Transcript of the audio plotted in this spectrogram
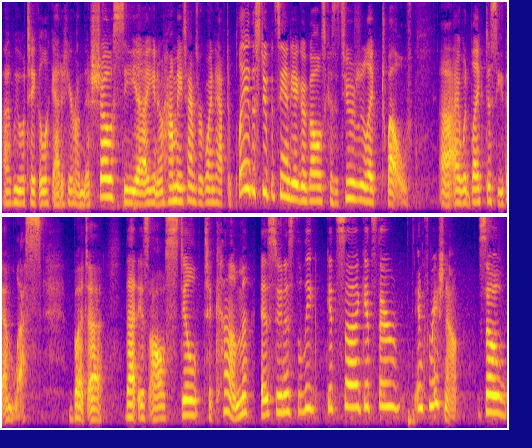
uh, we will take a look at it here on this show, see uh, you know how many times we're going to have to play the stupid San Diego Gulls because it's usually like twelve. Uh, I would like to see them less, but uh, that is all still to come as soon as the league gets uh, gets their information out. So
